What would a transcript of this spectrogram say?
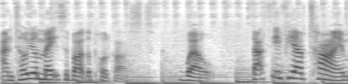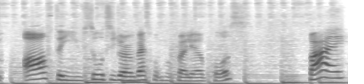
and tell your mates about the podcast. Well, that's if you have time after you've sorted your investment portfolio, of course. Bye.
